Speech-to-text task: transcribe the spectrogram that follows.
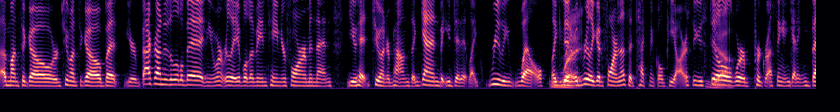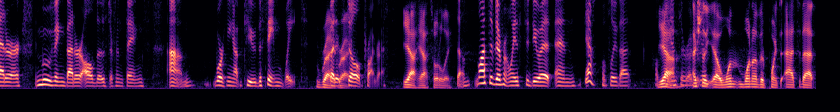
a month ago or two months ago, but you're backgrounded a little bit and you weren't really able to maintain your form, and then you hit 200 pounds again, but you did it like really well, like you did it with really good form. That's a technical PR. So you still Yeah. were progressing and getting better, and moving better, all those different things, um, working up to the same weight, Right, but it's right. still progress. Yeah, yeah, totally. So lots of different ways to do it, and yeah, hopefully that helps yeah, answer. Rodrigo's. actually, yeah. One one other point to add to that.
